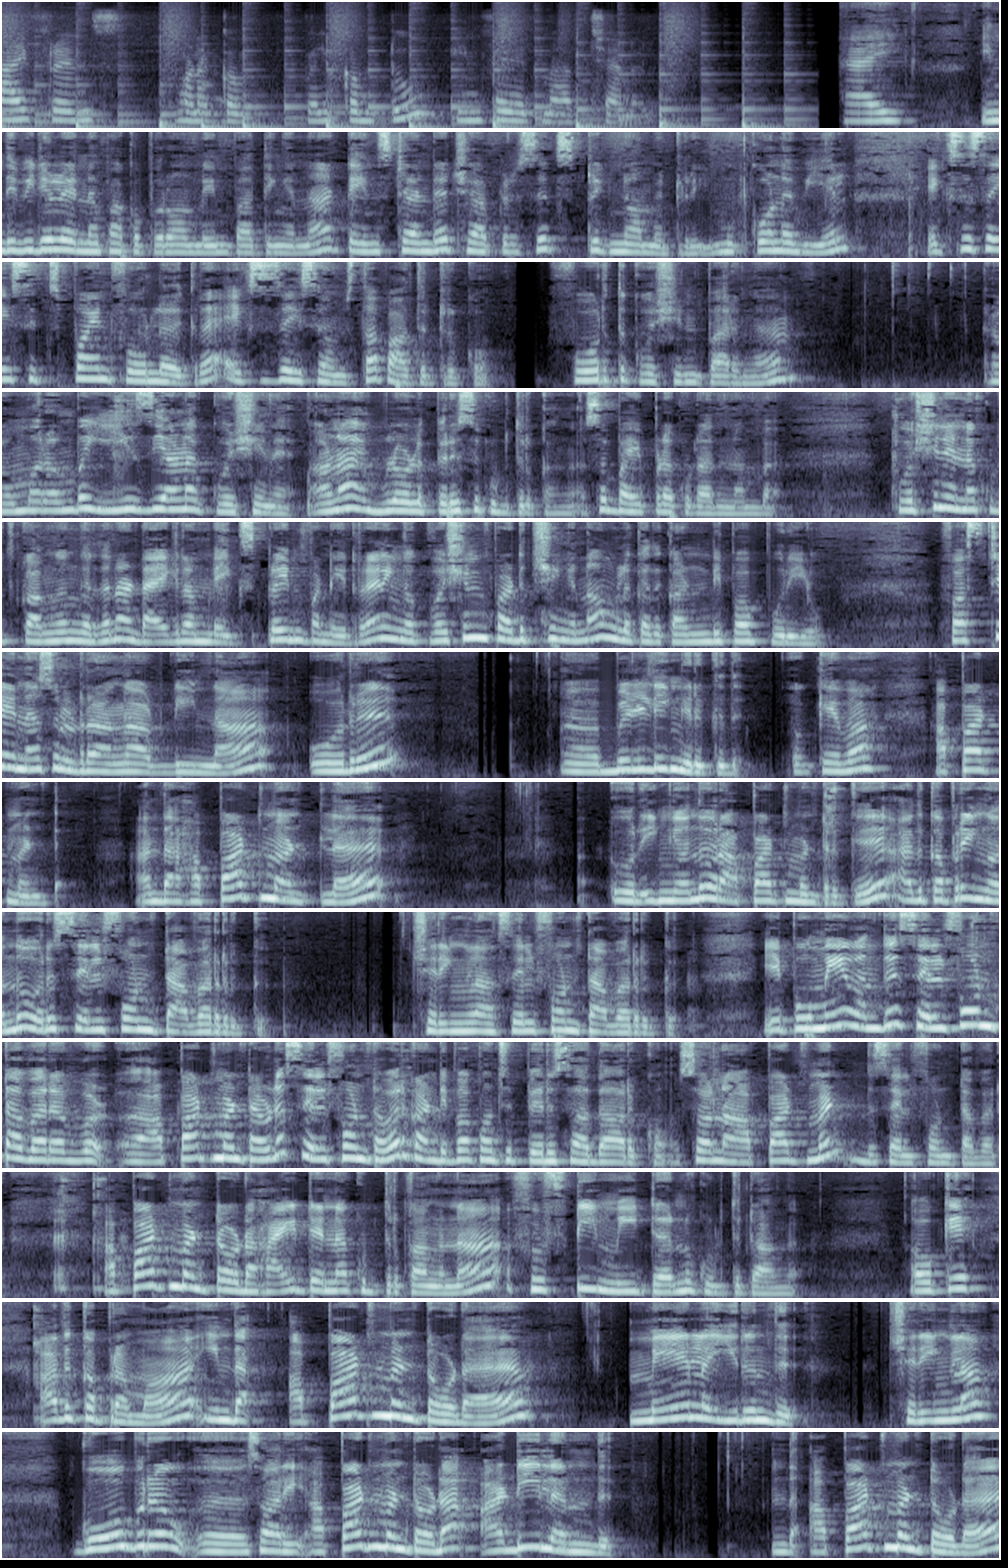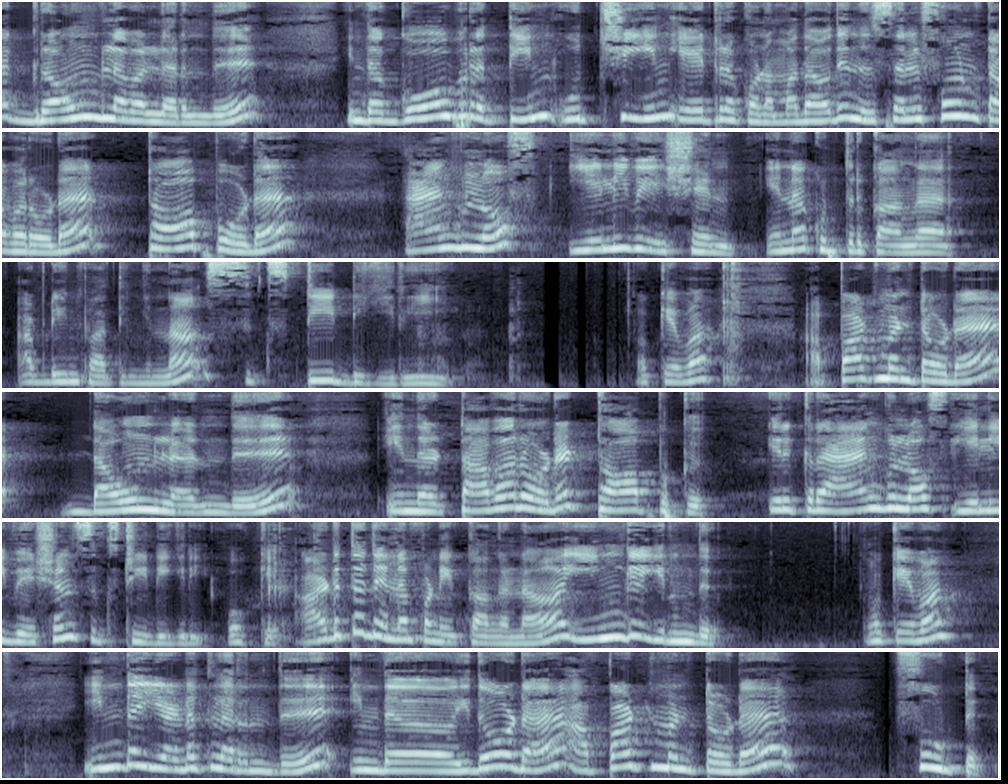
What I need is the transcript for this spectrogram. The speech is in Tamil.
ஹாய் ஃப்ரெண்ட்ஸ் வணக்கம். Welcome to infinite map channel hi இந்த வீடியோல என்ன பார்க்க போறோம் அப்படின்னு பாத்தீங்கன்னா tenth standard chapter six trigonometry முக்கோணவியல் எக்ஸசைஸ் சிக்ஸ் பாயிண்ட் ஃபோர்ல இருக்கிற எக்ஸசைஸ் சம்ஸ் தான் பார்த்துட்டு இருக்கோம். ஃபோர்த் கொஷின் பாருங்க. ரொம்ப ரொம்ப ஈஸியான கொஷின் ஆனா இவ்வளவு பெருசு கொடுத்துருக்காங்க. ஸோ பயப்படக்கூடாது நம்ம. கொஷின் என்ன கொடுத்துருக்காங்கிறத நான் டயக்ராம்ல எக்ஸ்பிளைன் பண்ணிடுறேன். நீங்க கொஷின் படிச்சீங்கன்னா உங்களுக்கு அது கண்டிப்பா புரியும். ஃபர்ஸ்ட் என்ன சொல்றாங்க அப்படின்னா ஒரு பில்டிங் இருக்குது. ஓகேவா? அபார்ட்மெண்ட் அந்த அப்பார்ட்மெண்ட்ல ஒரு இங்க வந்து ஒரு அபார்ட்மெண்ட் இருக்கு. அதுக்கப்புறம் இங்க வந்து ஒரு செல்போன் டவர் இருக்கு. சரிங்களா? செல்போன் டவர் இருக்கு. எப்பவுமே வந்து செல்போன் டவர் அப்பார்ட்மெண்ட்டை விட செல்போன் டவர் கண்டிப்பா கொஞ்சம் பெருசா தான் இருக்கும். ஸோ நான் அப்பார்ட்மெண்ட் இந்த செல்போன் டவர் அப்பார்ட்மெண்ட்டோட ஹைட் என்ன கொடுத்துருக்காங்கன்னா ஃபிஃப்டி மீட்டர்னு கொடுத்துட்டாங்க. ஓகே அதுக்கப்புறமா இந்த அப்பார்ட்மெண்ட்டோட மேல இருந்து சரிங்களா? கோபுர சாரி அப்பார்ட்மெண்ட்டோட அடியில இருந்து இந்த அபார்ட்மெண்ட்டோட கிரவுண்ட் லெவல்ல இருந்து இந்த கோபுரத்தின் உச்சியின் ஏற்ற கோணம் அதாவது இந்த செல்போன் டவரோட டாப்போட ஆங்கிள் ஆஃப் எலிவேஷன் என்ன கொடுத்துருக்காங்க அப்படின்னு பாத்தீங்கன்னா சிக்ஸ்டி டிகிரி ஓகேவா அபார்ட்மெண்ட்டோட டவுன்ல இருந்து இந்த டவரோட டாப்புக்கு இருக்கிற angle of elevation sixty degree okay அடுத்தது என்ன பண்ணிருக்காங்கன்னா இங்க இருந்து. ஓகேவா இந்த இடத்துல இருந்து இந்த இதோட அபார்ட்மெண்ட்டோட ஃபூட்டு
